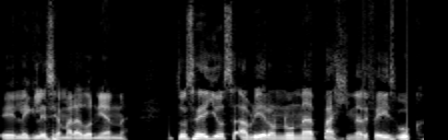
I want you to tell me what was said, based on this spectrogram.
eh, la iglesia maradoniana. Entonces ellos abrieron una página de Facebook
